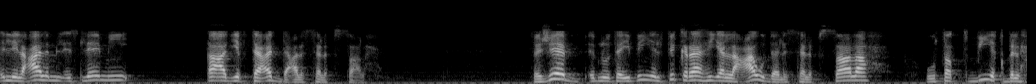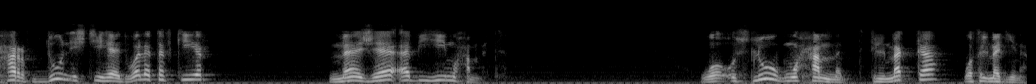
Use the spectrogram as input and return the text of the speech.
اللي العالم الإسلامي قاعد يبتعد على السلف الصالح. فجاب ابن تيمية الفكرة هي العودة للسلف الصالح وتطبيق بالحرف دون اجتهاد ولا تفكير ما جاء به محمد. وأسلوب محمد في المكة وفي المدينة.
